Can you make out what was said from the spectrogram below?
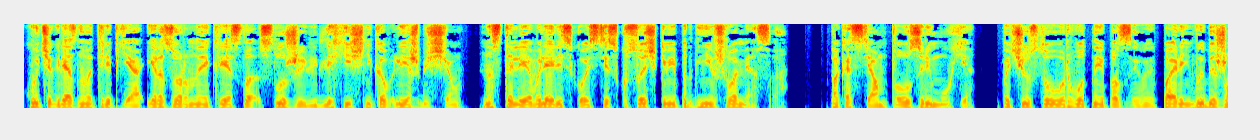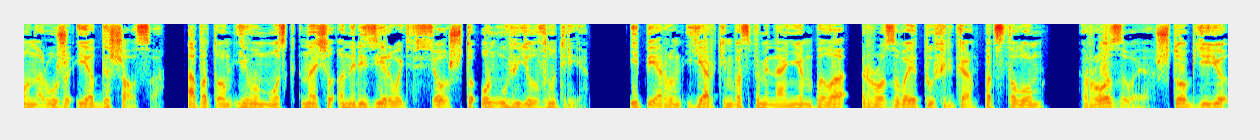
Куча грязного тряпья и разорванное кресло служили для хищников лежбищем. На столе валялись кости с кусочками подгнившего мяса. По костям ползали мухи. Почувствовав рвотные позывы, парень выбежал наружу и отдышался. А потом его мозг начал анализировать все, что он увидел внутри. И первым ярким воспоминанием была розовая туфелька под столом. Розовая, чтоб ее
